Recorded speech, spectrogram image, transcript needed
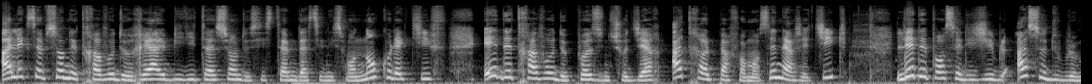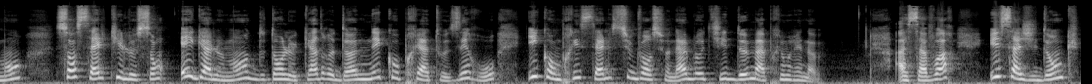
À l'exception des travaux de réhabilitation de systèmes d'assainissement non collectif et des travaux de pose d'une chaudière à très haute performance énergétique, les dépenses éligibles à ce doublement sont celles qui le sont également dans le cadre d'un éco-préato zéro, y compris celles subventionnables au titre de ma prime rénov. À savoir, il s'agit donc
